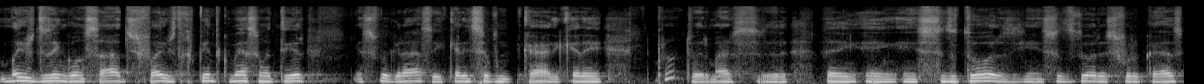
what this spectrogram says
meios desengonçados, feios, de repente começam a ter a sua graça e querem se abonecar e querem, pronto, armar-se em, em, em sedutores e em sedutoras, se for o caso.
